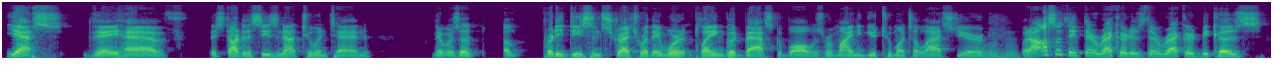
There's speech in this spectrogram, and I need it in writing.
yes, they have they started the season out two and ten. There was a, a pretty decent stretch where they weren't playing good basketball, was reminding you too much of last year. Mm-hmm. But I also think their record is their record because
